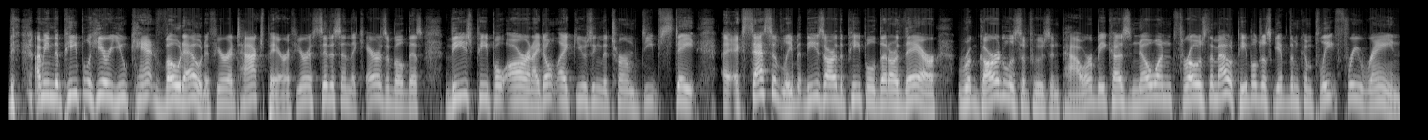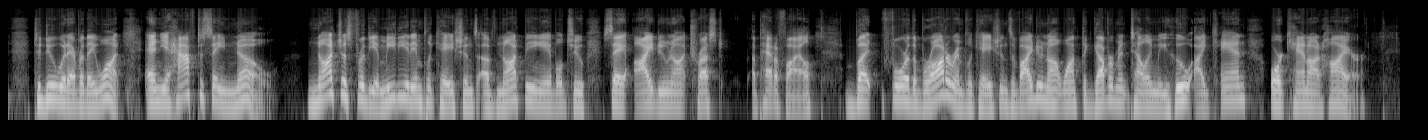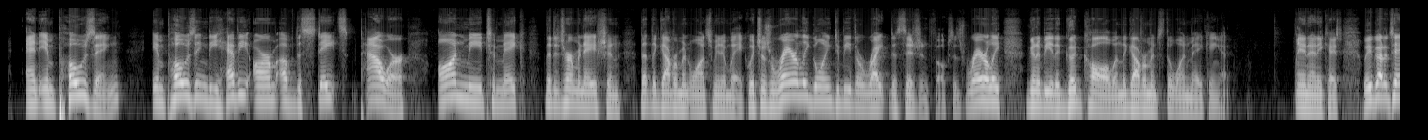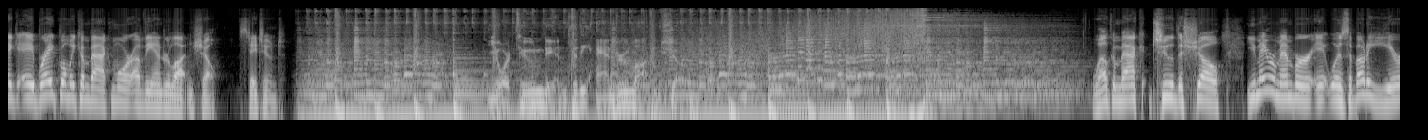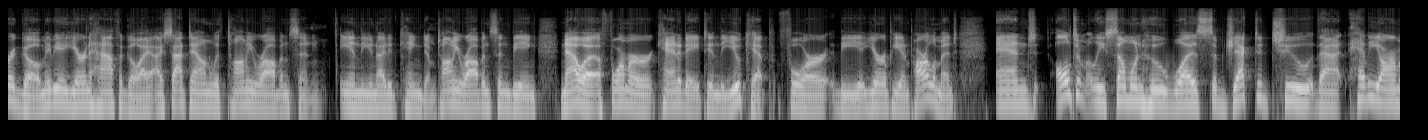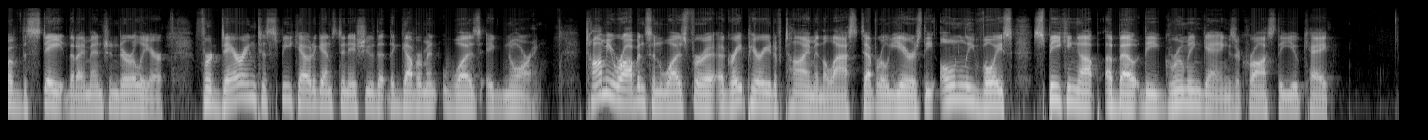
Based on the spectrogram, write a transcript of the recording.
I mean, the people here you can't vote out if you're a taxpayer, if you're a citizen that cares about this. These people are, and I don't like using the term deep state uh, excessively, but these are the people that are there regardless of who's in power because no one throws them out. People just give them complete free reign to do whatever they want. And you have to say no not just for the immediate implications of not being able to say, I do not trust a pedophile, but for the broader implications of I do not want the government telling me who I can or cannot hire and imposing imposing the heavy arm of the state's power on me to make the determination that the government wants me to make, which is rarely going to be the right decision, folks. It's rarely going to be the good call when the government's the one making it. In any case, we've got to take a break. When we come back, more of The Andrew Lawton Show. Stay tuned. You're tuned in to The Andrew Lawton Show. Welcome back to the show. You may remember it was about a year ago, maybe a year and a half ago, I, I sat down with Tommy Robinson in the United Kingdom. Tommy Robinson being now a, a, former candidate in the UKIP for the European Parliament and ultimately someone who was subjected to that heavy arm of the state that I mentioned earlier for daring to speak out against an issue that the government was ignoring. Tommy Robinson was, for a, great period of time in the last several years, the only voice speaking up about the grooming gangs across the UK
